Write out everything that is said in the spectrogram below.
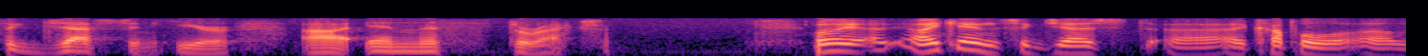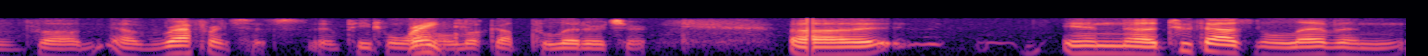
suggestion here uh, in this direction? Well, I can suggest uh, a couple of, uh, of references if people want Great. to look up the literature. Uh, in uh, 2011,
